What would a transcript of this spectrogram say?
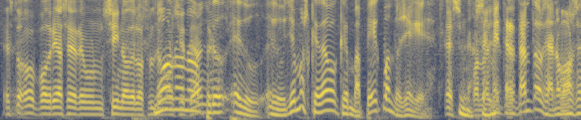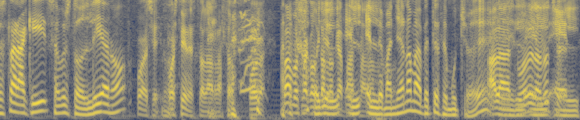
Esto podría ser un sino de los últimos no, no, no, Pero Edu, Edu, ya hemos quedado que Mbappé cuando llegue. Eso. No se mientras tanto, o sea, no vamos a estar aquí, sabes, todo el día, ¿no? Pues sí, pues tienes toda la razón. Pues vamos a contar lo que ha pasado. El, de mañana me apetece mucho, ¿eh? A las nueve de la noche. El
